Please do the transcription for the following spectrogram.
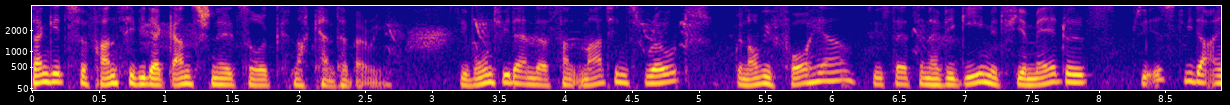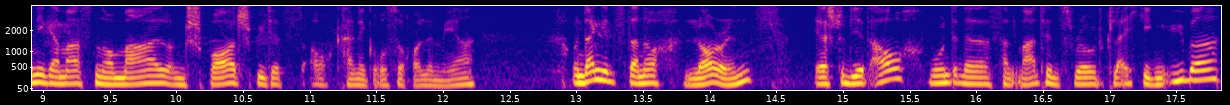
Dann geht's für Franzi wieder ganz schnell zurück nach Canterbury. Sie wohnt wieder in der St. Martins Road, genau wie vorher. Sie ist da jetzt in der WG mit vier Mädels. Sie ist wieder einigermaßen normal und Sport spielt jetzt auch keine große Rolle mehr. Und dann gibt es da noch Lawrence. Er studiert auch, wohnt in der St. Martins Road gleich gegenüber.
